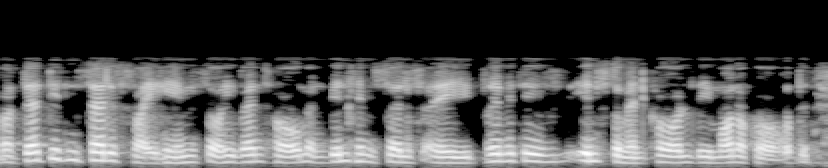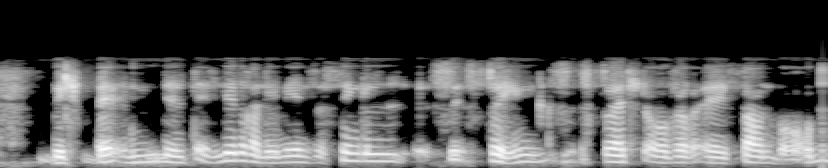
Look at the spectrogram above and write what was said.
But that didn't satisfy him, so he went home and built himself a primitive instrument called the monochord, which literally means a single string stretched over a soundboard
